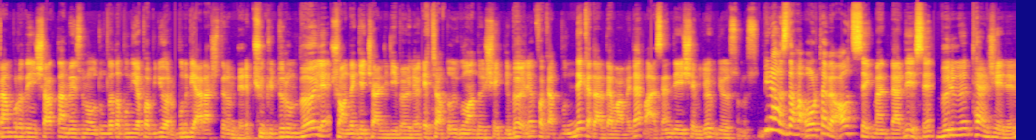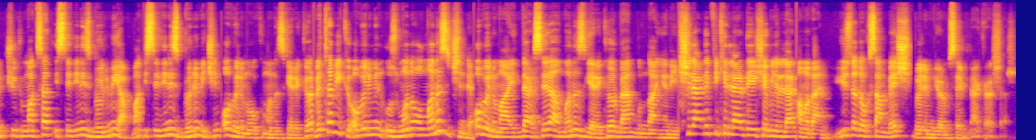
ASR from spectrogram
Ben burada inşaattan mezun olduğumda da bunu yapabiliyorum. Bunu bir araştırın derim. Çünkü durum böyle. Şu anda geçerliliği böyle. Etrafta uygulandığı şekli böyle. Fakat bu ne kadar devam eder? Bazen değişebiliyor biliyorsunuz. Biraz daha orta ve alt segmentlerde ise bölümü tercih ederim. Çünkü maksat istediğiniz bölümü yapmak. istediğiniz bölüm için o bölümü okumanız gerekiyor. Ve tabii ki o bölümün uzmanı olmanız için de o bölüme ait dersleri almanız gerekiyor. Ben bundan yanayım. Kişilerde fikirler değişebilirler ama ben %95 bölüm diyorum sevgili arkadaşlar.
